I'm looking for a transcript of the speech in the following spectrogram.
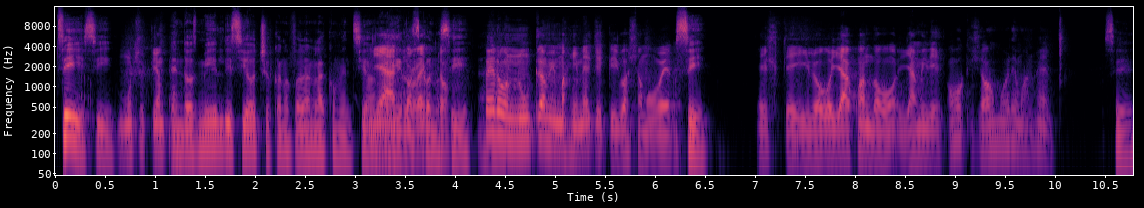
Sí, sí. mucho tiempo, En 2018, cuando fueron a la convención. Ya, ahí los correcto. conocí. ajá. pero nunca me imaginé que te ibas a mover. Sí, Este, y luego ya cuando ya miré, oh, que se va a mover Manuel. sí.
